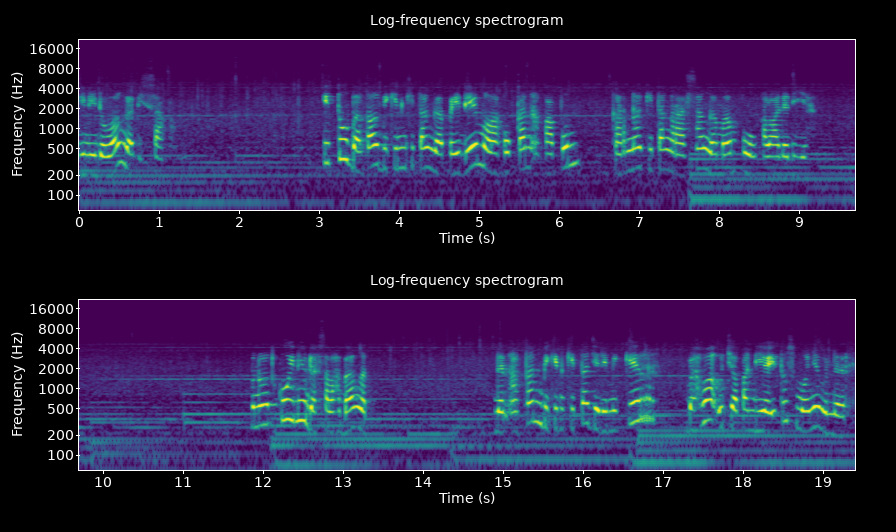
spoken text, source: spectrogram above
Gini doang nggak bisa. Itu bakal bikin kita nggak pede melakukan apa pun karena kita ngerasa nggak mampu kalau ada dia. Menurutku ini udah salah banget. Dan akan bikin kita jadi mikir bahwa ucapan dia itu semuanya benar.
